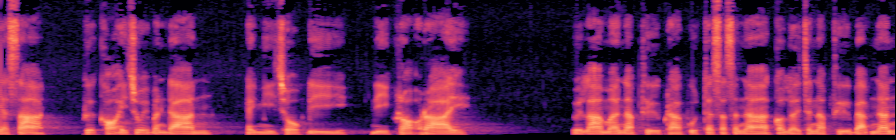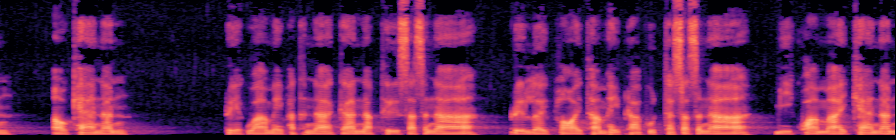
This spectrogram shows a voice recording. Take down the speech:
ยศาสตร์ เพื่อขอให้ช่วยบันดาล ให้มีโชคดี หนีเคราะห์ร้าย เวลามานับถือพระพุทธศาสนาก็เลยจะนับถือแบบนั้น เอาแค่นั้น เรียกว่าไม่พัฒนาการนับถือศาสนา หรือเลยพลอยทำให้พระพุทธศาสนามีความหมายแค่นั้น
